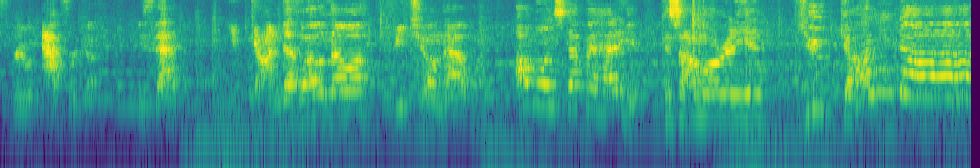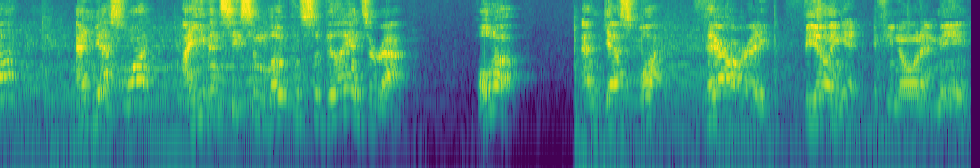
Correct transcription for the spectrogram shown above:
through Africa. Is that Uganda? Well, Noah, beat you on that one. I'm one step ahead of you, because I'm already in Uganda. And guess what? I even see some local civilians around. Hold up. And guess what? They're already feeling it, if you know what I mean.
